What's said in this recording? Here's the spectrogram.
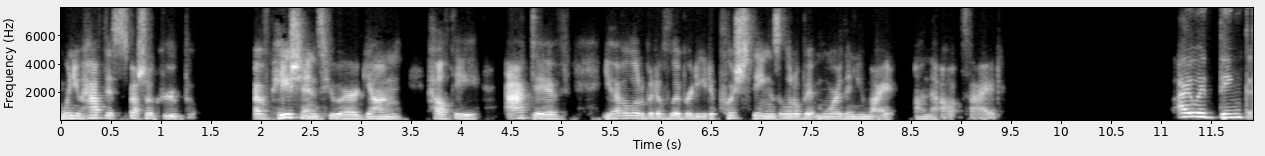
when you have this special group of patients who are young, healthy, active, you have a little bit of liberty to push things a little bit more than you might on the outside. I would think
